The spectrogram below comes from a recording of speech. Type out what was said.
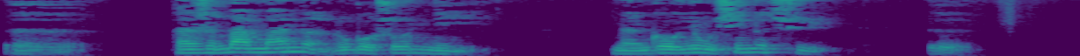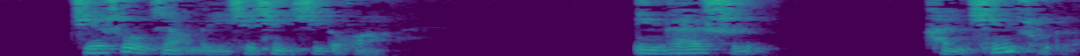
呃，但是慢慢的，如果说你能够用心的去，呃，接受这样的一些信息的话，应该是很清楚的，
